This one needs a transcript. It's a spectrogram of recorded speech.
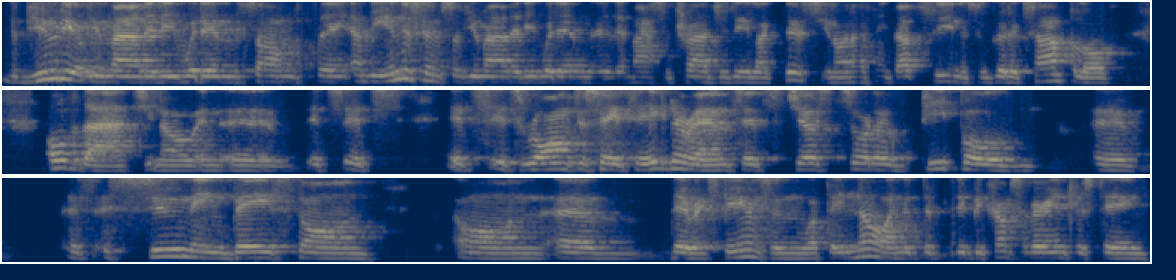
the beauty of humanity within something, and the innocence of humanity within a massive tragedy like this. You know, and I think that scene is a good example of of that. You know, and uh, it's it's it's it's wrong to say it's ignorance. It's just sort of people uh, assuming based on on uh, their experience and what they know, and it, it, becomes a very interesting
